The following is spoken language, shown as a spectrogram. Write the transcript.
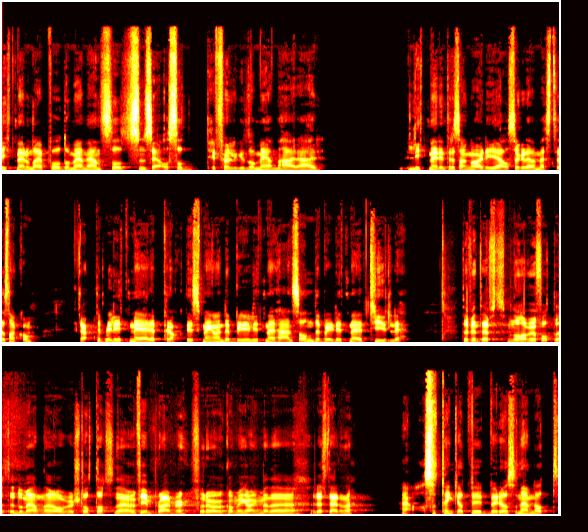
litt mer om deg på domenet igjen, så syns jeg også de følgende domenene her er litt mer interessante og er de jeg også gleder meg mest til å snakke om. Ja. Det blir litt mer praktisk med en gang, det blir litt mer hands on, det blir litt mer tydelig. Definitivt. Men nå har vi jo fått dette domenet overstått, da, så det er jo en fin primer for å komme i gang med det resterende. Ja, og så tenker jeg at Vi bør også nevne at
